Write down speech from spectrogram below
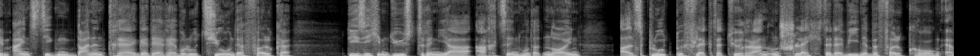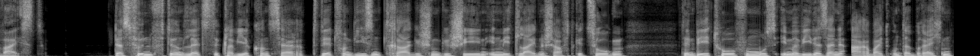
dem einstigen Bannenträger der Revolution der Völker, die sich im düsteren Jahr 1809 als blutbefleckter Tyrann und Schlechter der Wiener Bevölkerung erweist. Das fünfte und letzte Klavierkonzert wird von diesem tragischen Geschehen in Mitleidenschaft gezogen, denn Beethoven muss immer wieder seine Arbeit unterbrechen,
